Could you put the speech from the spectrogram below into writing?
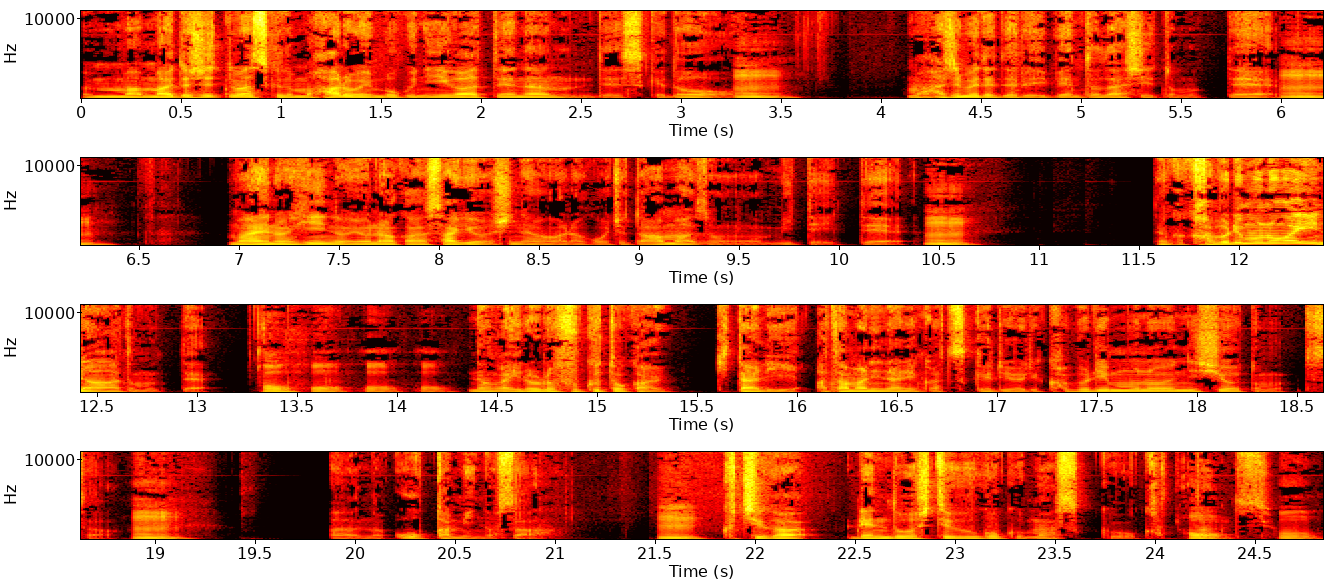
まあ、毎年言ってますけども、ハロウィン僕苦手なんですけど、うん。まあ初めて出るイベントだしと思って、うん、前の日の夜中作業しながらこうちょっとアマゾンを見ていて、うん、なんか被り物がいいなと思って。ほうほうほうほう。なんかいろいろ服とか着たり、頭に何かつけるより被り物にしようと思ってさ、うん、あの、狼のさ、うん、口が連動して動くマスクを買ったんですよ。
